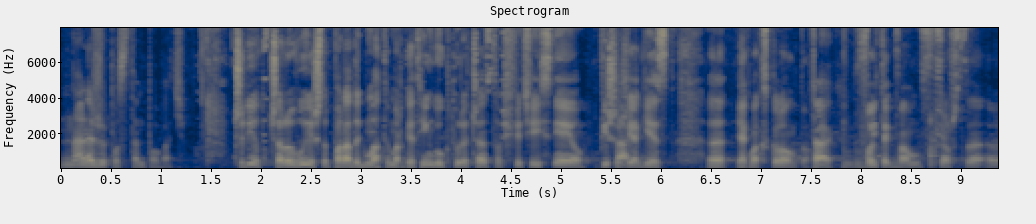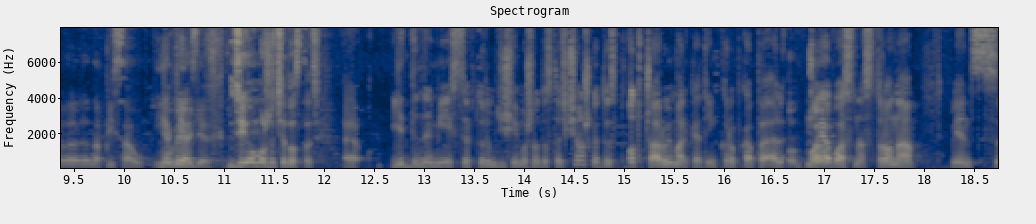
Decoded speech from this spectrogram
należy postępować. Czyli odczarowujesz te paradygmaty marketingu, które często w świecie istnieją. Piszesz Tak. jak jest, e, jak Max Kolonto. Tak. Wojtek Wam w książce e, napisał, jak, Mówię, jak jest. jest. Gdzie ją możecie dostać? E, Jedyne miejsce, w którym dzisiaj można dostać książkę, to jest odczarujmarketing.pl, Odczaruj. moja własna strona, więc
